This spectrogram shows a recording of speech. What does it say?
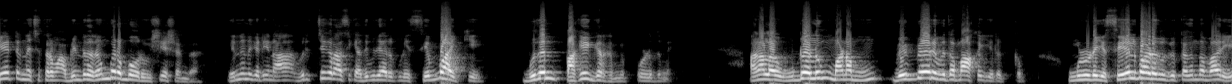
கேட்டு நட்சத்திரம் அப்படின்றது ரொம்ப ரொம்ப ஒரு விசேஷங்க. என்னன்னு கேட்டீங்கன்னா விருச்சிக ராசிக்கு அதிபதியாக இருக்கக்கூடிய செவ்வாய்க்கு புதன் பகை கிரகம் எப்பொழுதுமே. அதனால் உடலும் மனமும் வெவ்வேறு விதமாக இருக்கும். உங்களுடைய செயல்பாடுகளுக்கு தகுந்த மாதிரி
